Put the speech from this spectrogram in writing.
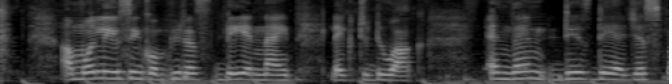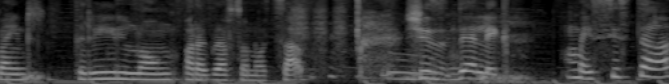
I'm only using computers day and night, like to do work. And then this day, I just find three long paragraphs on WhatsApp. she's there, like, my sister,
